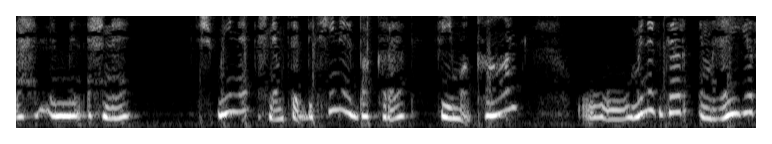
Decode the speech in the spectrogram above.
راح لما إحنا شبينا إحنا مثبتين البكرة في مكان وما نقدر نغير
